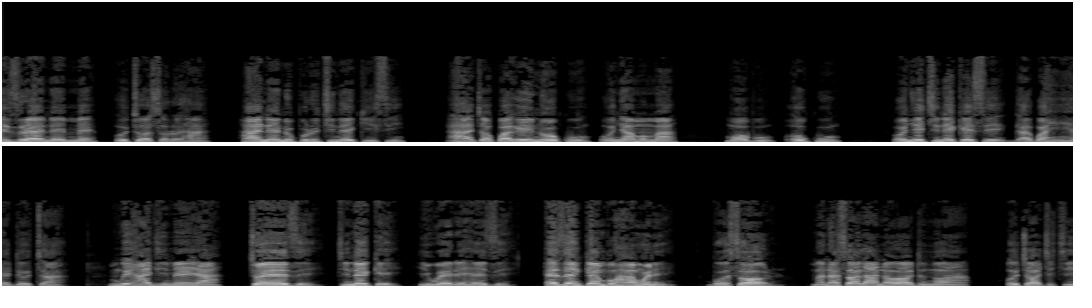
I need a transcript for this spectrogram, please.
Izrel na-eme otu ọ sọrọ ha. Ha na-enupụrụ Chineke isi. Ha chọkwaghị ịnụ okwu onye amụma ma ọ bụ okwu onye Chineke si ga-agwa ha ihe dị otu a. Mgbe ha ji mee ya chọọ eze Chineke hiwere ha eze. Eze nke mbụ ha nwere bụ Sọl. Mana Sọl anọghị ọdụ oche ọchịchị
